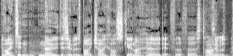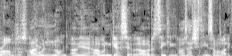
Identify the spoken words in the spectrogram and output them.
if I didn't know that it was by Tchaikovsky and I heard it for the first time, it was Brahms or something. I wouldn't not. Oh yeah, I wouldn't guess it. I was thinking. I was actually thinking someone like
